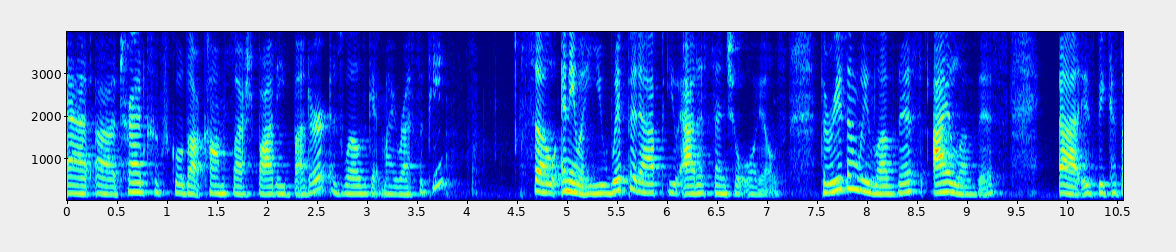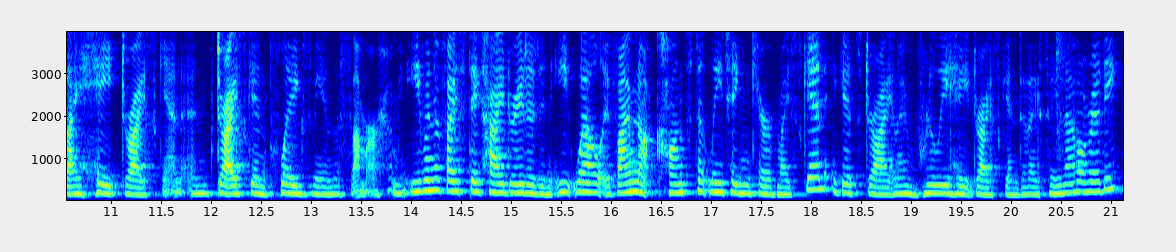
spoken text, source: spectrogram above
at uh, tradcookschool.com slash body butter as well as get my recipe. So, anyway, you whip it up, you add essential oils. The reason we love this, I love this, uh, is because I hate dry skin, and dry skin plagues me in the summer. I mean, even if I stay hydrated and eat well, if I'm not constantly taking care of my skin, it gets dry, and I really hate dry skin. Did I say that already?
